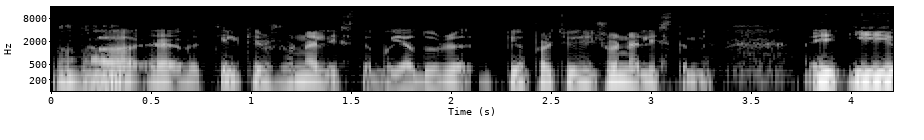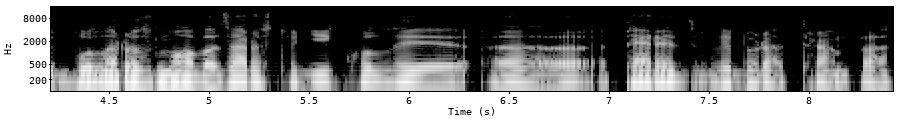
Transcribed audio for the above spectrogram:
Uh-huh. Тільки журналісти, бо я дуже співпрацюю з журналістами. І і була розмова зараз тоді, коли перед вибором Трампа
